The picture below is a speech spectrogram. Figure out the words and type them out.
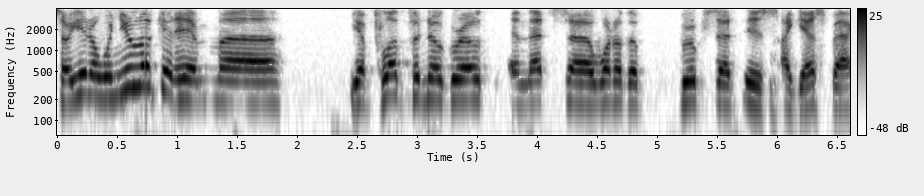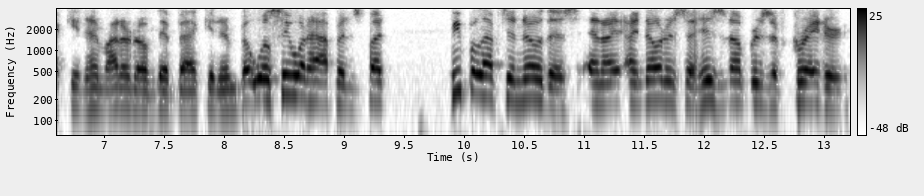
So you know, when you look at him, uh, you have Club for No Growth, and that's uh, one of the groups that is, I guess, backing him. I don't know if they're backing him, but we'll see what happens. But people have to know this, and I, I noticed that his numbers have cratered,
